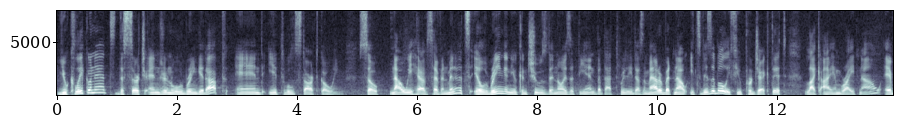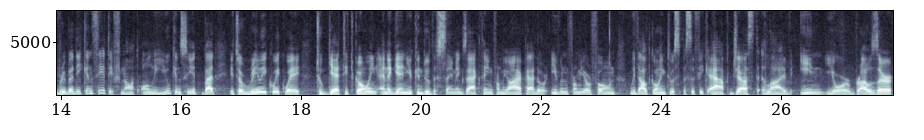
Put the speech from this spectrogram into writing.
You click on it, the search engine will bring it up and it will start going. So now we have seven minutes, it'll ring and you can choose the noise at the end, but that really doesn't matter. But now it's visible. If you project it like I am right now, everybody can see it. If not, only you can see it, but it's a really quick way to get it going. And again, you can do the same exact thing from your iPad or even from your phone without going to a specific app, just live in your browser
